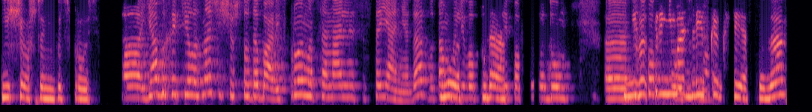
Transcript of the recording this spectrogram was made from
еще что-нибудь спросят? А, я бы хотела, знаешь, еще что добавить про эмоциональное состояние, да? Вот там вот, были вопросы да. по поводу э, не воспринимать близко к сердцу, да?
